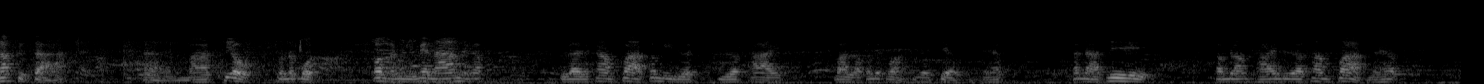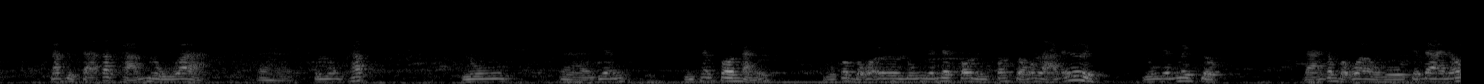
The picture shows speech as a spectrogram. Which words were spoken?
นักศึกษา มาเที่ยวชนบท ก็มันมีแม่น้ำนะครับเวลาจะข้ามฟากก็มีเรือเรือพายบ้านเราก็เรียกว่าเรือเจียวนะครับ ขณะที่กำลังพายเรือข้ามฟากนะครับ นักศึกษาก็ถามลุงว่าคุณลุงครับ ลุงเรียนถึงชั้นปไหนลุงก็บอกว่าเออลุงเรียนได้ปหนึ่งปสองหลานเอ้ยลุงเรียนไม่จบ หลานก็บอกว่าโอ้โหจะได้เนาะ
